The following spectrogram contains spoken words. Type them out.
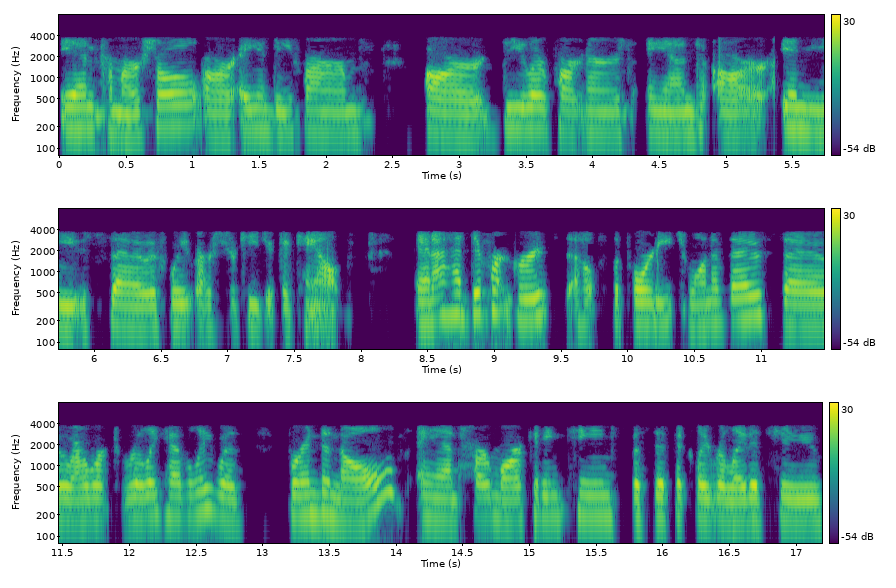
in commercial, our A&D firms, our dealer partners, and our in use. So if we, our strategic accounts. And I had different groups that helped support each one of those. So I worked really heavily with Brenda Knowles and her marketing team specifically related to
